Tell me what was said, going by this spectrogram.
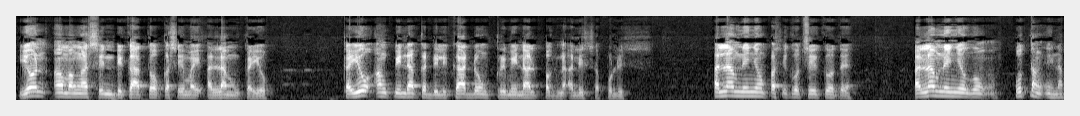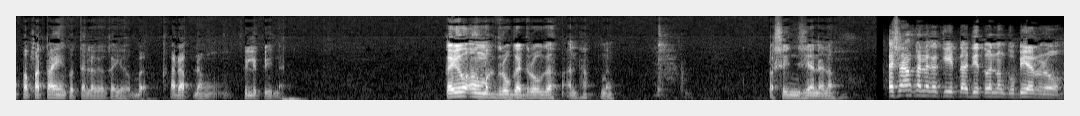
yon ang mga sindikato kasi may alam kayo. Kayo ang pinakadelikadong kriminal pag naalis sa pulis. Alam ninyong pasikot-sikot eh. Alam ninyo kung putang ina, papatayin ko talaga kayo harap ng Pilipinas. Kayo ang magdroga-droga, anak ng pasensya na lang. Ay saan ka nakakita dito ng gobyerno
